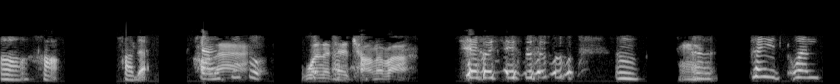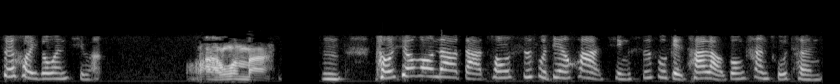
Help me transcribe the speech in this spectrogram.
哦，好，好的，好感恩师，傅。问的太长了吧？对不起，师傅。嗯嗯嗯，可以问最后一个问题吗？啊，问吧。嗯，同修梦到打通师傅电话，请师傅给她老公看图腾，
